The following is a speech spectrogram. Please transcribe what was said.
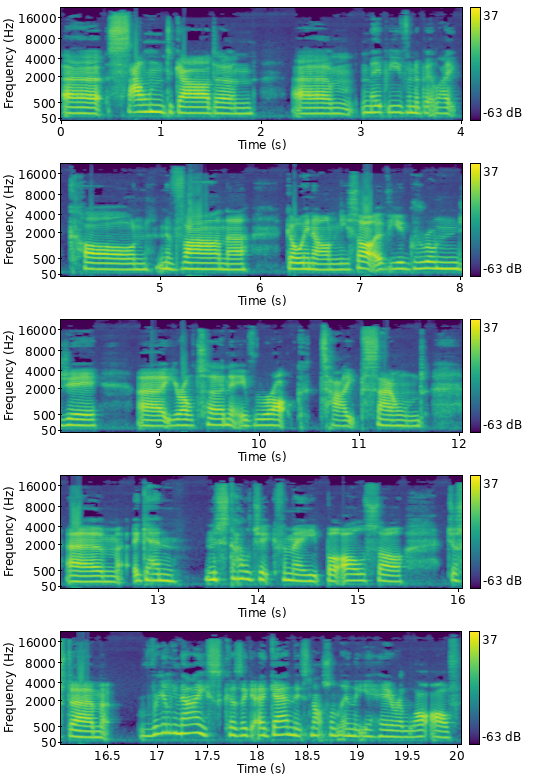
uh, Soundgarden, um, maybe even a bit like Korn, Nirvana going on. You sort of your grungy, uh, your alternative rock type sound. Um, again, nostalgic for me, but also just um, really nice because again, it's not something that you hear a lot of.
